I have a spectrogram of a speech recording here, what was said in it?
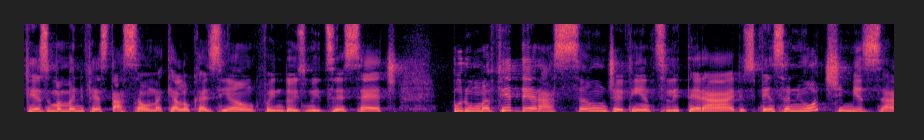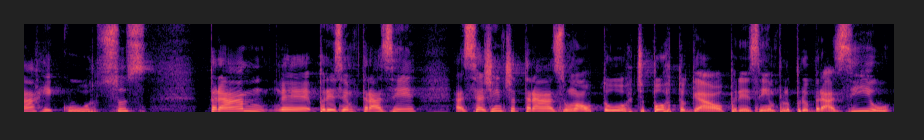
fez uma manifestação naquela ocasião, que foi em 2017, por uma federação de eventos literários, pensando em otimizar recursos para, é, por exemplo, trazer. Se a gente traz um autor de Portugal, por exemplo, para o Brasil,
